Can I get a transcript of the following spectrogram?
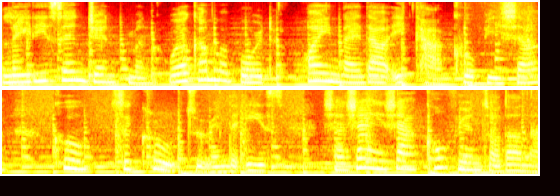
？Ladies and gentlemen, welcome aboard！欢迎来到伊卡酷皮箱。酷是 crew 组员的意思。想象一下，空服员走到哪，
